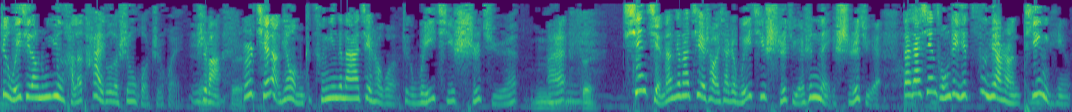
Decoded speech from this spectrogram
这个围棋当中蕴含了太多的生活智慧，是吧？对。比如前两天我们曾经跟大家介绍过这个围棋十绝，嗯哎，对，先简单跟他介绍一下这围棋十诀是哪十诀，大家先从这些字面上听一听，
